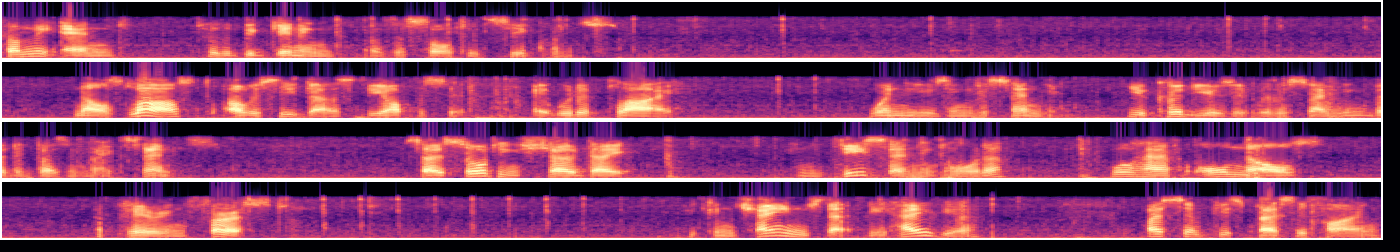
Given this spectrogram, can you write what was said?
from the end to the beginning of the sorted sequence. Nulls last obviously does the opposite. It would apply when using descending. You could use it with ascending, but it doesn't make sense. So sorting show date in descending order will have all nulls appearing first. You can change that behavior by simply specifying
